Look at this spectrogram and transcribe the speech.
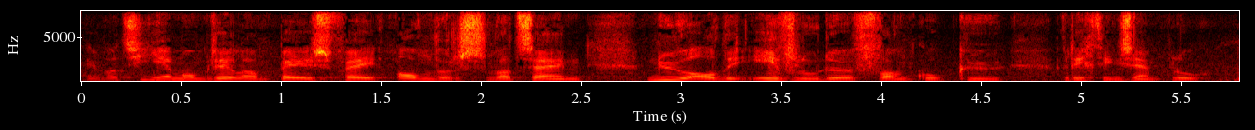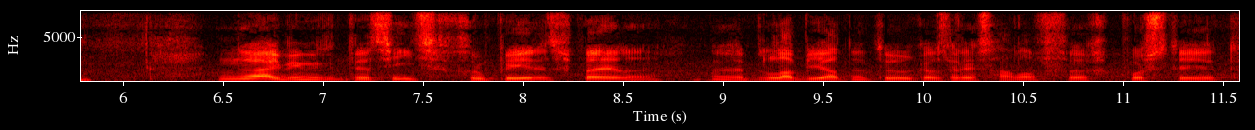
En wat zie jij momenteel aan PSV anders? Wat zijn nu al de invloeden van Cocu richting zijn ploeg? Nou, ik denk dat ze iets gegroepeerder spelen. We hebben Labiat natuurlijk als rechtshalf uh, geposteerd.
